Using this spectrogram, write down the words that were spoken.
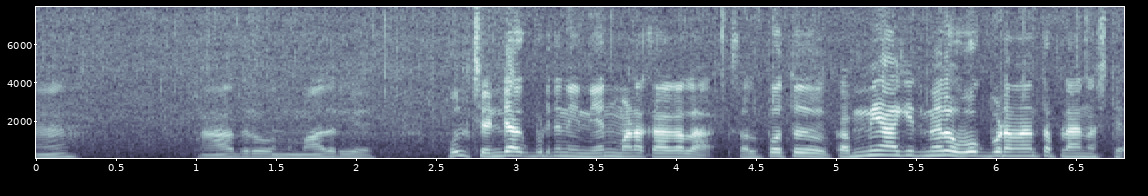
ಹಾಂ ಆದರೂ ಒಂದು ಮಾದರಿಗೆ ಫುಲ್ ಚಂಡಿ ಆಗಿಬಿಡ್ತೀನಿ ಇನ್ನೇನು ಮಾಡೋಕ್ಕಾಗಲ್ಲ. ಸ್ವಲ್ಪ ಹೊತ್ತು ಕಮ್ಮಿ ಆಗಿದ ಮೇಲೆ ಹೋಗ್ಬಿಡೋಣ ಅಂತ ಪ್ಲ್ಯಾನ್ ಅಷ್ಟೇ.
